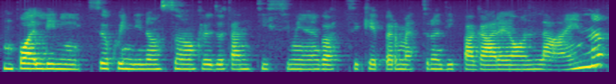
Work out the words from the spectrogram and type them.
un po' all'inizio, quindi non sono credo tantissimi negozi che permettono di pagare online.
